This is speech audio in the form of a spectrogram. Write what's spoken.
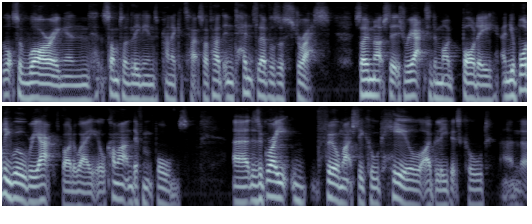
lots of worrying, and sometimes leading into panic attacks. I've had intense levels of stress, so much that it's reacted in my body, and your body will react. By the way, it will come out in different forms. Uh, there's a great film actually called Heal, I believe it's called, and uh,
